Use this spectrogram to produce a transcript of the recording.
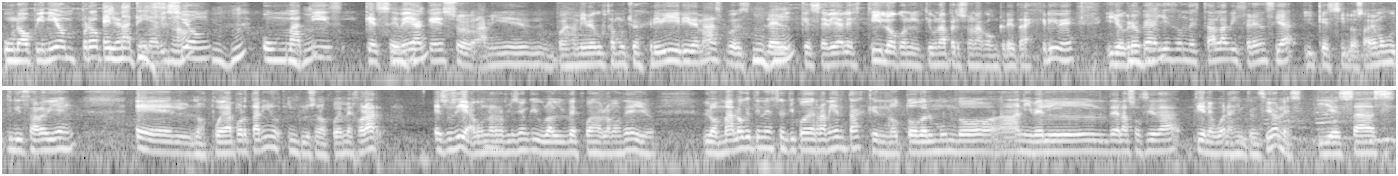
una opinión propia El matiz, una ¿no? visión un matiz que se vea que eso a mí pues a mí me gusta mucho escribir y demás pues el- que se vea el estilo con el que una persona concreta escribe y yo creo que ahí es donde está la diferencia y que si lo sabemos utilizar bien eh, nos puede aportar y no- incluso nos puede mejorar. Eso sí hago una reflexión que igual después hablamos de ello. Lo malo que tiene este tipo de herramientas que no todo el mundo a nivel de la sociedad tiene buenas intenciones. Y esas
